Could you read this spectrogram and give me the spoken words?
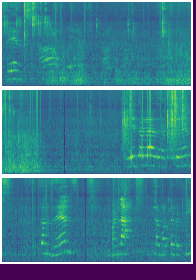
ఫ్రెండ్స్ ఏ కదా ఫ్రెండ్స్ ఫ్రెండ్స్ మళ్ళా ఇట్లా మొత్తం పెట్టి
